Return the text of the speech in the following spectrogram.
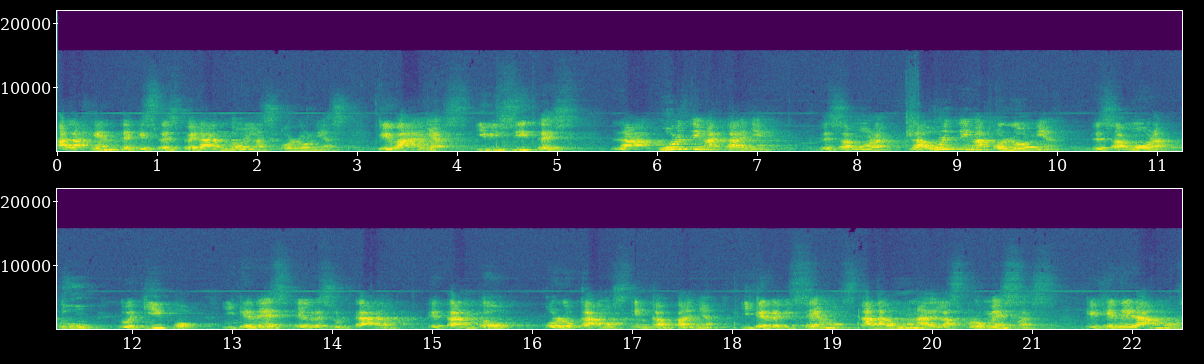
a la gente que está esperando en las colonias, que vayas y visites la última calle de Zamora, la última colonia de Zamora, tú, tu equipo, y que des el resultado que tanto colocamos en campaña. Y que revisemos cada una de las promesas que generamos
